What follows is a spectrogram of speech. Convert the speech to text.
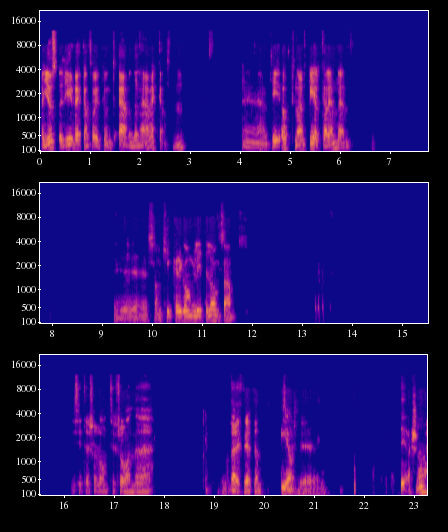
Ja, just det. Det är veckans höjdpunkt även den här veckan. Mm. Eh, vi öppnar spelkalendern. Eh, som kickar igång lite långsamt. Vi sitter så långt ifrån eh, verkligheten. Ja. Eh, Det gör så.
